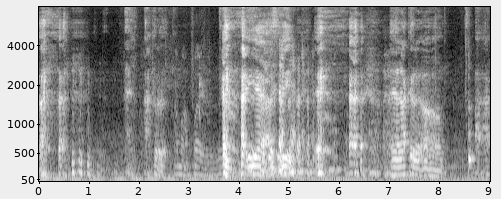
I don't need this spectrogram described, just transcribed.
I could. I'm on fire. yeah, I see. and I could have, um, I,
